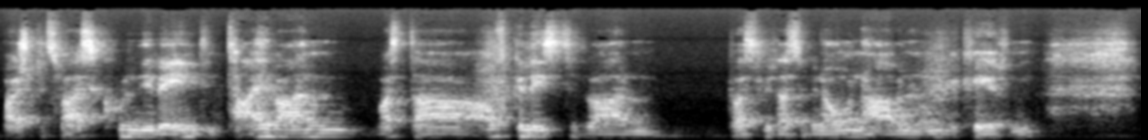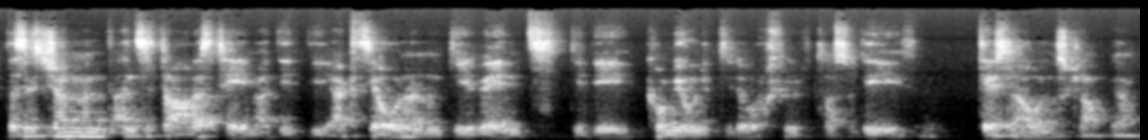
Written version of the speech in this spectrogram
beispielsweise coolen Event in Taiwan, was da aufgelistet war, was wir das übernommen haben und umgekehrt. Und das ist schon ein, ein zentrales Thema, die, die Aktionen und die Events, die die Community durchführt, also die Tesla Owners Club, ja.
